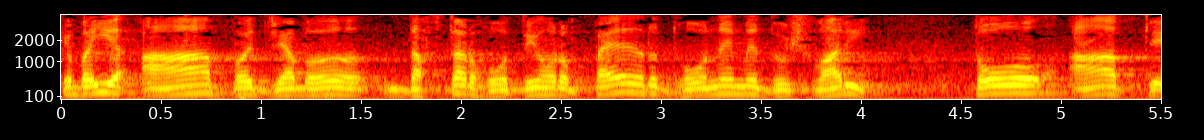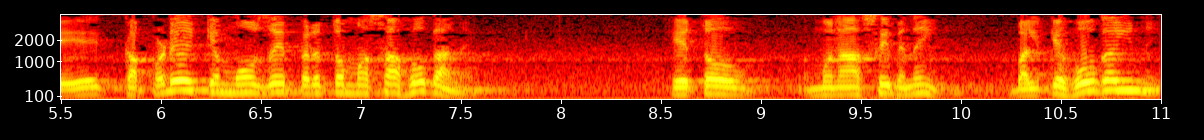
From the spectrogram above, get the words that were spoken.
کہ بھئی آپ جب دفتر ہوتے ہیں اور پیر دھونے میں دشواری، تو آپ کے کپڑے کے موزے پر تو مسا ہوگا نہیں۔ یہ تو مناسب نہیں، بلکہ ہوگا ہی نہیں۔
